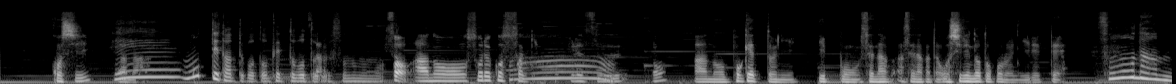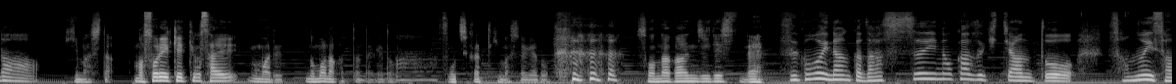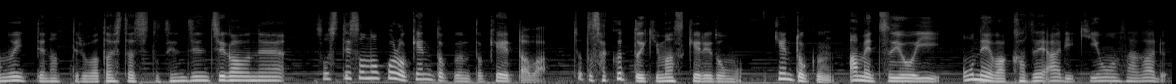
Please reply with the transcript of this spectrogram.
腰？へえ、持ってたってこと？ペットボトル？そのまま。そう、あの、それこそさっきプレスの、あの、ポケットに一本背中、背中とお尻のところに入れて。そうなんだ。行きました。まあ、それ結局最後まで飲まなかったんだけど、持ち帰ってきましたけど、そんな感じですね。すごいなんか脱水の和樹ちゃんと寒い寒いってなってる私たちと全然違うね。そしてその頃ケントくんとケイタはちょっとサクッといきますけれどもケントくん雨強い尾根は風あり気温下がる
